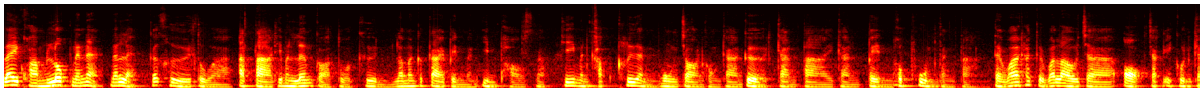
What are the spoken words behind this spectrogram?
และไอ้ความโลกนั้นน่ะนั่นแหละก็คือตัวอัตราที่มันเริ่มก่อตัวขึ้น แล้วมันก็กลายเป็นเหมือน impulse นะที่มันขับเคลื่อนวงจรของการเกิดการตายการเป็นภพภูมิต่างๆ แต่ว่าถ้าเกิดว่าเราจะออกจากไอ้กลไก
